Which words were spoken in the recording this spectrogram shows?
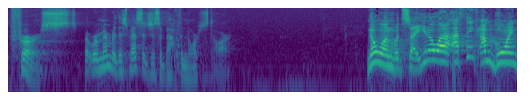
first? But remember, this message is about the North Star. No one would say, you know what, I think I'm going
